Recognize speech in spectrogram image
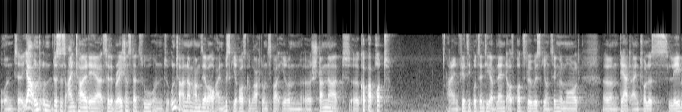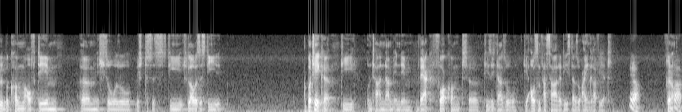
und äh, ja, und, und das ist ein Teil der Celebrations dazu. Und unter anderem haben sie aber auch einen Whisky rausgebracht, und zwar ihren äh, Standard äh, Copper Pot. Ein 40-prozentiger Blend aus Pot Still Whisky und Single Malt. Ähm, der hat ein tolles Label bekommen, auf dem ähm, ich so, so ich, das ist die, ich glaube, es ist die Apotheke, die unter anderem in dem Werk vorkommt, äh, die sich da so, die Außenfassade, die ist da so eingraviert. Ja, genau. Super.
